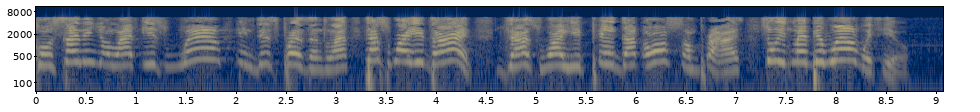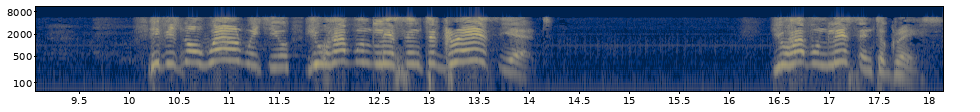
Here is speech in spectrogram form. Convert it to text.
concerning your life is well in this present life. That's why he died. That's why he paid that awesome price so it may be well with you. If it's not well with you, you haven't listened to grace yet. You haven't listened to grace.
